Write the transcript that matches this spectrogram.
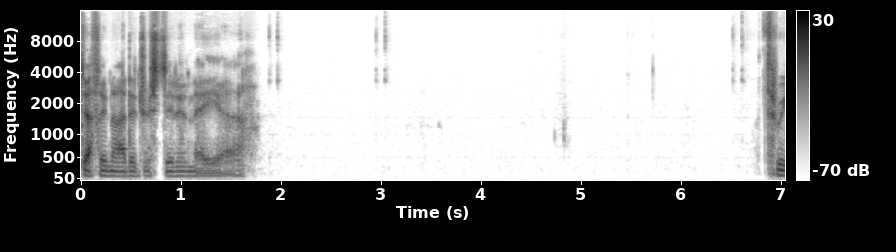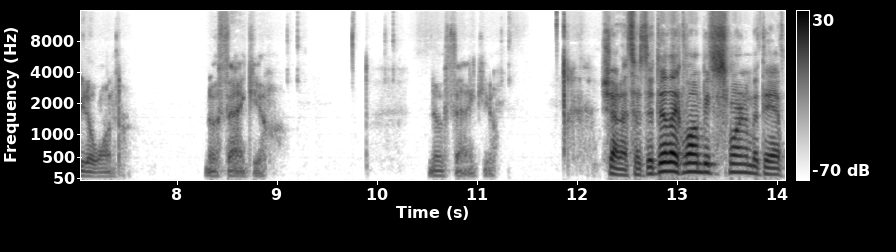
Definitely not interested in a uh, three to one. No, thank you. No, thank you. Shout out says they did like Long Beach this morning, but they have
